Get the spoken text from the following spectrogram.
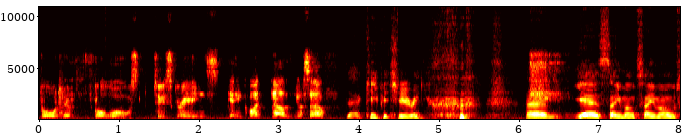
boredom, four walls, two screens, getting quite dull. Yourself? Uh, keep it cheery. um, yeah, same old, same old.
